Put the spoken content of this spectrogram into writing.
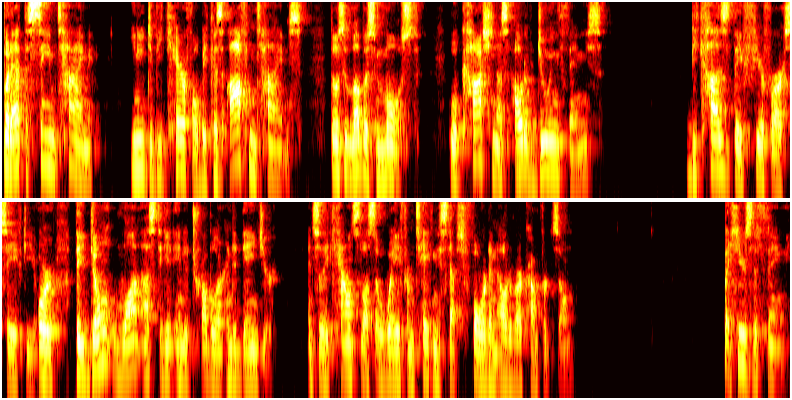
But at the same time, you need to be careful because oftentimes those who love us most will caution us out of doing things because they fear for our safety or they don't want us to get into trouble or into danger. And so they counsel us away from taking steps forward and out of our comfort zone. But here's the thing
